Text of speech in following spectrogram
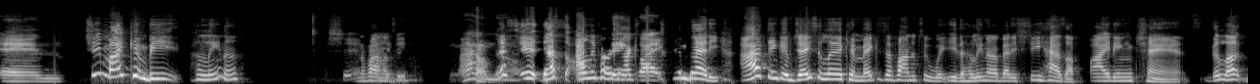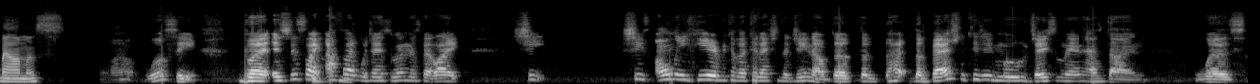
And she might can beat Haleena. Shit, in the final two I don't know. That's it. That's the only I person I can like and Betty. I think if Jacey-Lynne can make it to final two with either Haleena or Betty, she has a fighting chance. Good luck, Mamas. Well, we'll see. But it's just like I feel like with Jacey-Lynne is that like she she's only here because of connection to Gino. The the the best strategic move Jacey-Lynne has done was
